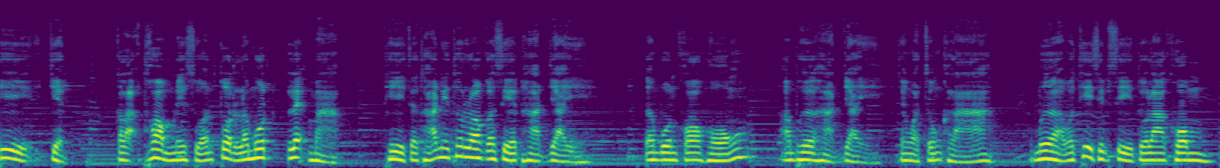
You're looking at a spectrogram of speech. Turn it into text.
ที่ 7 กระท่อมในสวนต้นละมุดและหมาก ที่สถานีทดลองเกษตรหาดใหญ่ตำบลคอหงอำเภอหาดใหญ่ จังหวัดสงขลา เมื่อวันที่ 14 ตุลาคม พ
